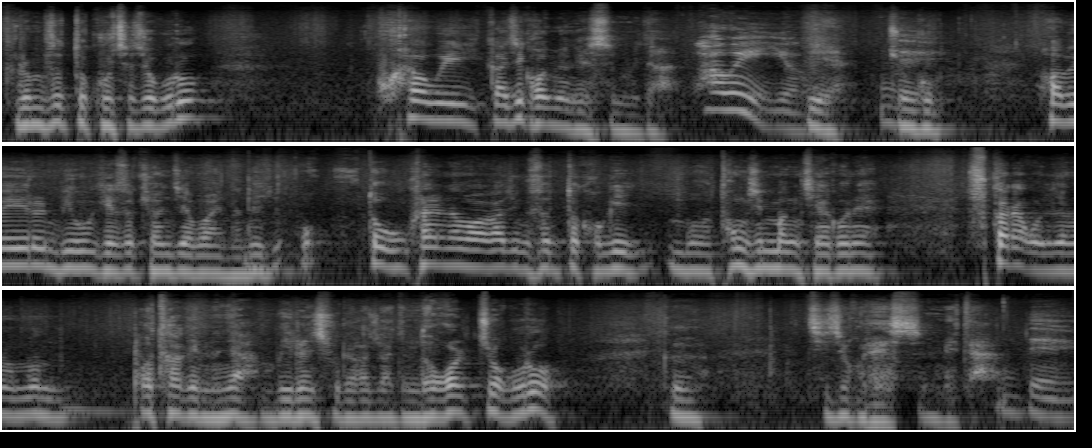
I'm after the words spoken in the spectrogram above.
그러면서 또 구체적으로 화웨이까지 거명했습니다. 화웨이요. 예, 중국 네. 화웨이를 미국이 계속 견제하고 있는데 어, 또 우크라이나 와가지고서 또 거기 뭐 통신망 재건에 숟가락 올려놓으면 어떡하겠느냐 뭐 이런 식으로 해가지고 아주 노골적으로 그 지적을 했습니다. 네.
